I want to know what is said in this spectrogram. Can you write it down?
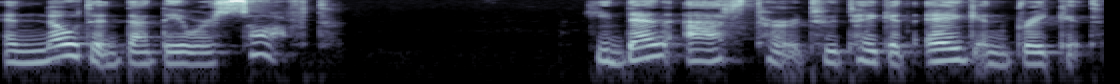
and noted that they were soft. He then asked her to take an egg and break it.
